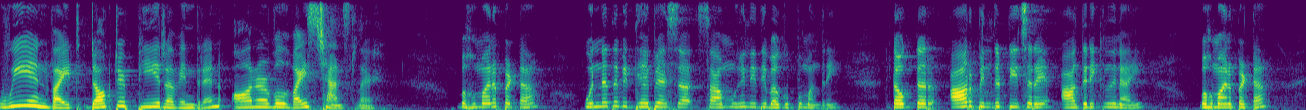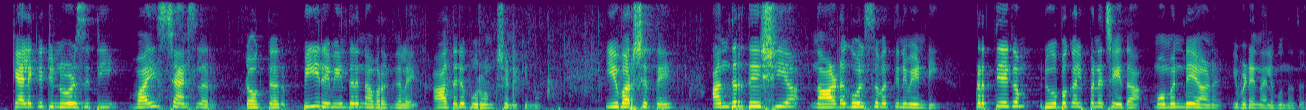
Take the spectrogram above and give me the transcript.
we invite Dr. P. Ravindran, Honorable Vice Chancellor. ബഹുമാനപ്പെട്ട ഉന്നത വിദ്യാഭ്യാസ സാമൂഹ്യനീതി വകുപ്പ് മന്ത്രി ഡോക്ടർ ആർ ബിന്ദു ടീച്ചറെ ആദരിക്കുന്നതിനായി ബഹുമാനപ്പെട്ട കാലിക്കറ്റ് യൂണിവേഴ്സിറ്റി വൈസ് ചാൻസലർ ഡോക്ടർ പി രവീന്ദ്രൻ അവർകളെ ആദരപൂർവ്വം ക്ഷണിക്കുന്നു ഈ വർഷത്തെ അന്തർദേശീയ നാടകോത്സവത്തിന് വേണ്ടി പ്രത്യേകം രൂപകൽപ്പന ചെയ്ത മൊമൻ്റെയാണ് ഇവിടെ നൽകുന്നത്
